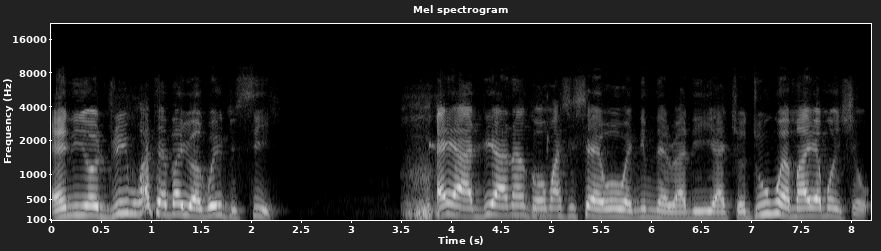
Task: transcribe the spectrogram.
And in your dream whatever you are going to see ɛyɛ adeɛ a nanka wɔn ahyehyɛ ɛwɔ wɔn anim na awurade yi akyɛ otu hu ɛma ayɛ mo nhyɛw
